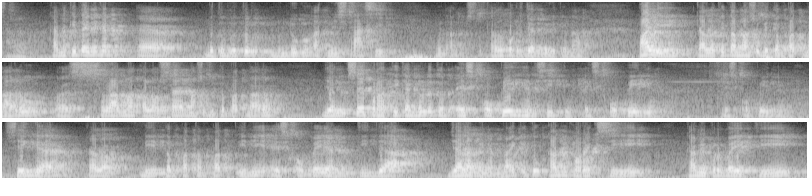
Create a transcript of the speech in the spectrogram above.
Sama. Karena kita ini kan eh, betul-betul mendukung administrasi. Kalau pekerjaan begitu. Nah, paling kalau kita masuk di tempat baru eh, selama kalau saya masuk di tempat baru yang saya perhatikan dulu itu SOP-nya di situ, SOP-nya. SOP-nya. Sehingga kalau di tempat-tempat ini SOP yang tidak jalan dengan baik itu kami koreksi, kami perbaiki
